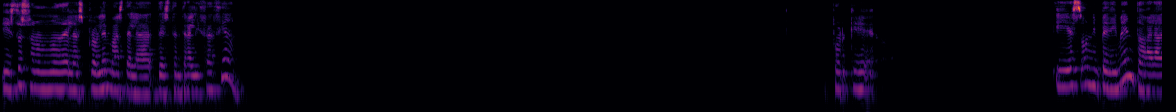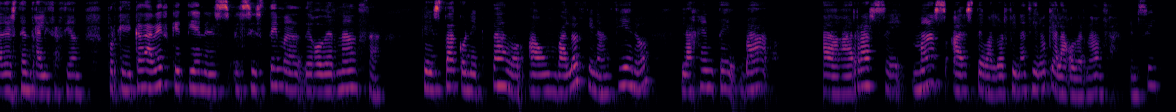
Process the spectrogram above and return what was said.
Y estos son uno de los problemas de la descentralización. Porque y es un impedimento a la descentralización, porque cada vez que tienes el sistema de gobernanza que está conectado a un valor financiero, la gente va a agarrarse más a este valor financiero que a la gobernanza en sí.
